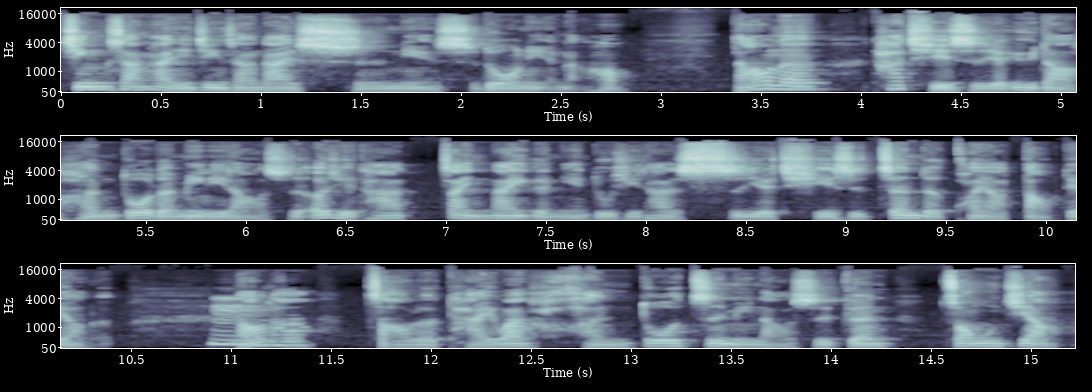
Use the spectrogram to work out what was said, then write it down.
经商，他已经经商大概十年十多年了哈。然后呢，他其实也遇到很多的命理老师，而且他在那一个年度，其实他的事业其实真的快要倒掉了。然后他找了台湾很多知名老师跟宗教。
